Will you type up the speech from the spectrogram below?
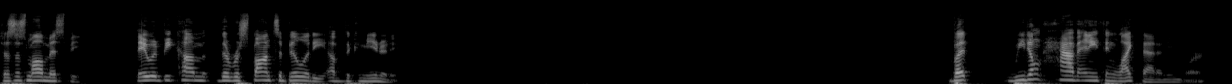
Just a small misspeak. They would become the responsibility of the community. But we don't have anything like that anymore.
